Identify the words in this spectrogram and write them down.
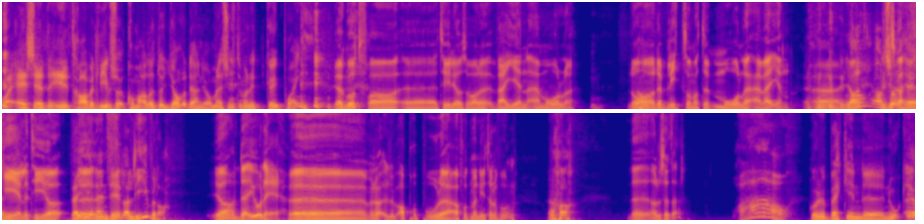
Og jeg ser det I et travelt liv så kommer aldri til å gjøre det han gjør, men jeg syns det var et gøy poeng. Vi har gått fra uh, Tidligere så var det 'veien er målet'. Nå har det blitt sånn at det, målet er veien. Uh, ja, Vi altså skal eh, hele tida Veien er en del av livet, da. Ja, det er jo det. Eh, men da- apropos det, jeg har fått meg ny telefon. Jaha. Det, har du sett det? Wow. Går du back in the Nokia?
